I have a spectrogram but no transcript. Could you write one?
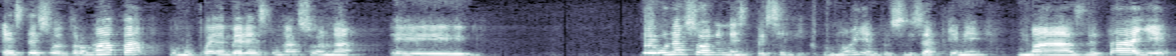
Este es otro mapa, como pueden ver es una zona eh, de una zona en específico, ¿no? Y entonces ya tiene más detalle.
